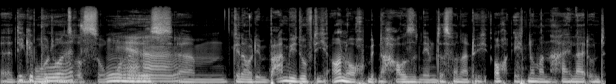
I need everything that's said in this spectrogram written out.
äh, die, Die Geburt, Geburt. unseres Sohnes. Ja. Ähm, genau, den Bambi durfte ich auch noch mit nach Hause nehmen. Das war natürlich auch echt nochmal ein Highlight. Und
